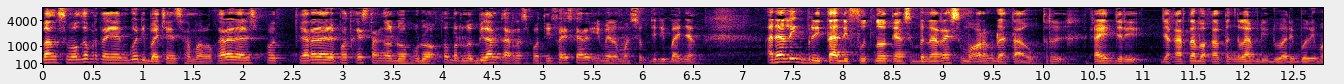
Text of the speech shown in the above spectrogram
Bang, semoga pertanyaan gue dibacain sama lo. Karena dari spot, karena dari podcast tanggal 20 Oktober lo bilang karena Spotify sekarang email masuk jadi banyak. Ada link berita di footnote yang sebenarnya semua orang udah tahu terkait jadi Jakarta bakal tenggelam di 2050.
